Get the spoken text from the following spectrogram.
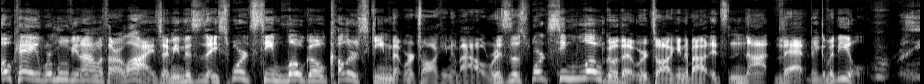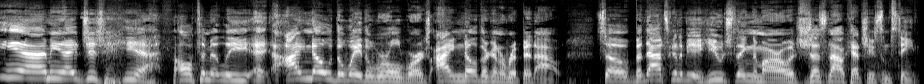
okay, we're moving on with our lives. I mean, this is a sports team logo color scheme that we're talking about. Or is the sports team logo that we're talking about? It's not that big of a deal. Yeah, I mean, I just, yeah, ultimately, I I know the way the world works. I know they're going to rip it out. So, but that's going to be a huge thing tomorrow. It's just now catching some steam.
